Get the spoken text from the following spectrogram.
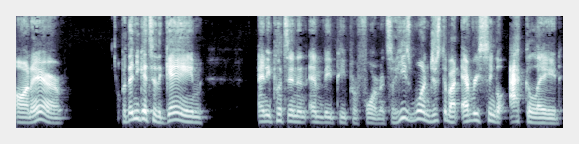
on air. But then you get to the game and he puts in an MVP performance. So he's won just about every single accolade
